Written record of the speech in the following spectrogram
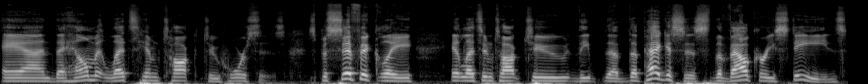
and the helmet lets him talk to horses. Specifically, it lets him talk to the the, the Pegasus, the Valkyrie steeds,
